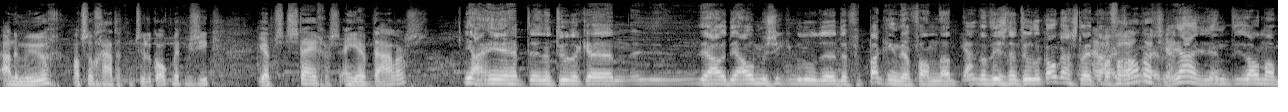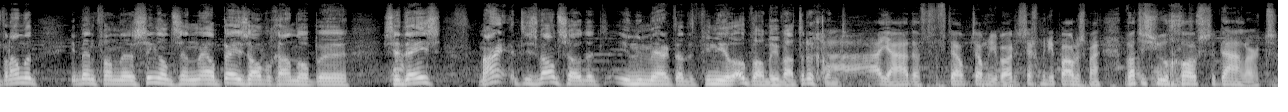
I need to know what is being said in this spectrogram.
aan de muur. Want zo gaat het natuurlijk ook met muziek. Je hebt stijgers en je hebt dalers. Ja, en je hebt eh, natuurlijk eh, de, oude, de oude muziek, ik bedoel, de, de verpakking daarvan. Dat, dat is natuurlijk ook aan slijtage. Ja, veranderd, Ja, en het is allemaal veranderd. Je bent van eh, singles en LP's overgegaan op cd's. Maar het is wel zo dat je nu merkt dat het vinyl ook wel weer wat terugkomt. Ah ja, dat vertel, vertel meneer Bouwden. Zeg meneer Paulus maar, wat is uw grootste dalert?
